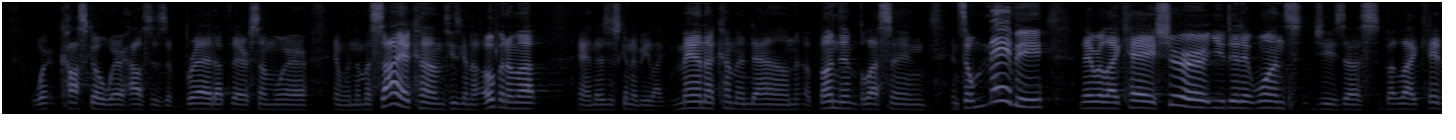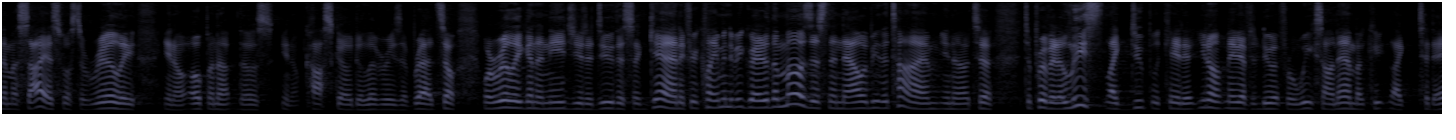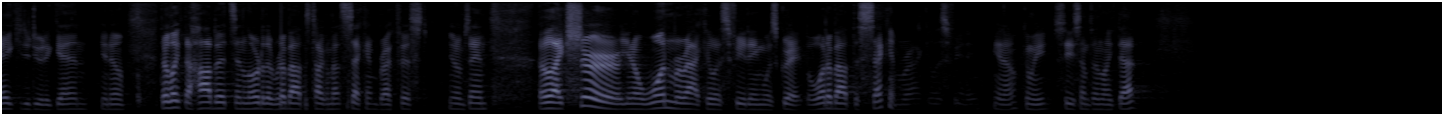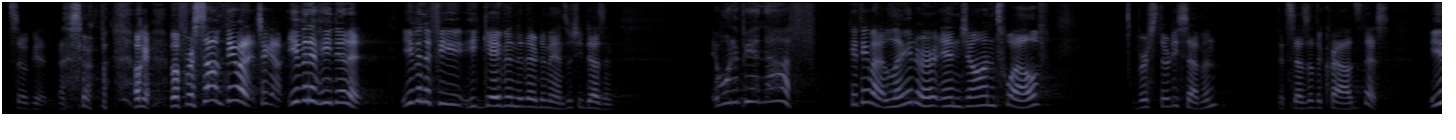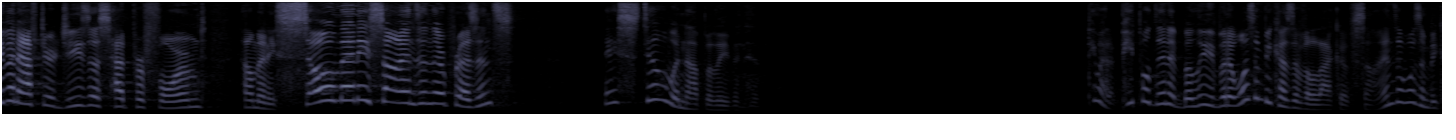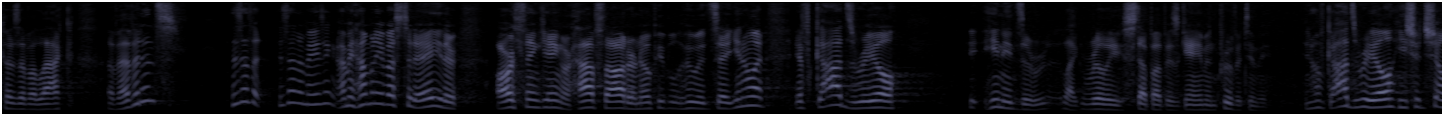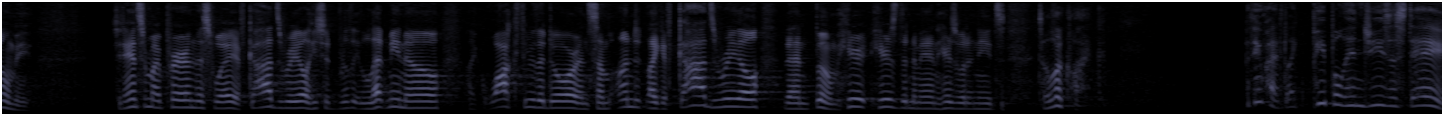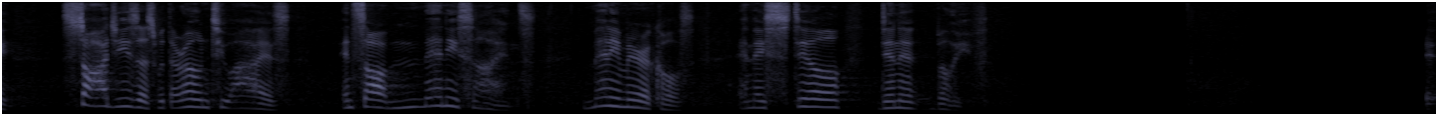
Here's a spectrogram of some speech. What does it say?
Costco warehouses of bread up there somewhere. And when the Messiah comes, he's going to open them up and there's just going to be like manna coming down, abundant blessing. And so maybe they were like, hey, sure, you did it once, Jesus, but like, hey, the Messiah is supposed to really, you know, open up those, you know, Costco deliveries of bread. So we're really going to need you to do this again. If you're claiming to be greater than Moses, then now would be the time, you know, to, to prove it. At least like duplicate it. You don't maybe have to do it for weeks on end, but could, like today, could you do it again? You know, they're like the hobbits and Lord of the Rings talking about second breakfast. You know what I'm saying? They're like, sure, you know, one miraculous feeding was great, but what about the second miraculous feeding? You know, can we see something like that? So good. okay, but for some, think about it. Check it out. Even if he did it, even if he, he gave in to their demands, which he doesn't, it wouldn't be enough. Okay, think about it. Later in John 12, verse 37, it says of the crowds this Even after Jesus had performed how many? So many signs in their presence, they still would not believe in him. Think about it. People didn't believe, but it wasn't because of a lack of signs, it wasn't because of a lack of evidence. Isn't that, isn't that amazing? I mean, how many of us today either are thinking or have thought or know people who would say, you know what, if God's real, he needs to like really step up his game and prove it to me. You know, if God's real, he should show me. He should answer my prayer in this way. If God's real, he should really let me know walk through the door and some, under, like if God's real, then boom, here, here's the demand, here's what it needs to look like. But think about it, like people in Jesus' day saw Jesus with their own two eyes and saw many signs, many miracles, and they still didn't believe.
